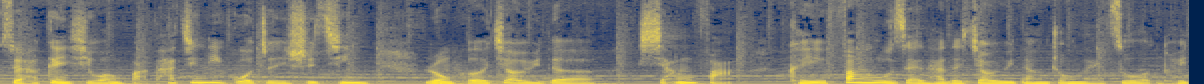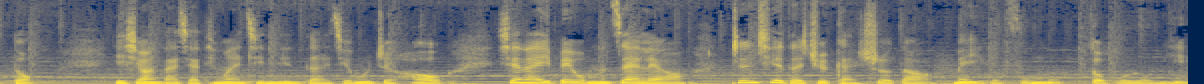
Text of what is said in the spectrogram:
所以他更希望把他经历过这些事情，融合教育的想法。可以放入在他的教育当中来做推动，也希望大家听完今天的节目之后，先来一杯，我们再聊，真切的去感受到每一个父母都不容易，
